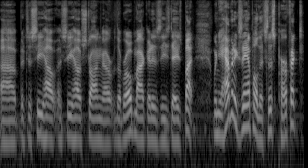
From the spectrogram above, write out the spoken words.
uh, but to see how see how strong uh, the robe market is these days. But when you have an example that's this perfect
